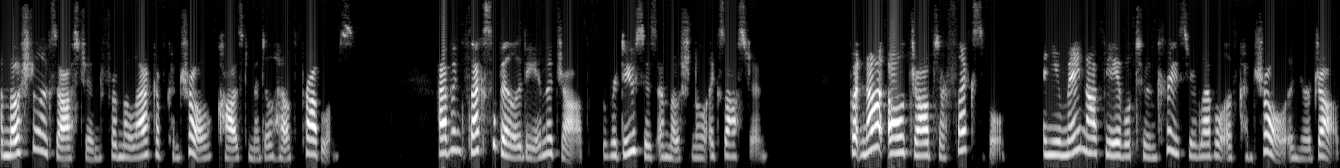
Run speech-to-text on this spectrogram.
emotional exhaustion from a lack of control caused mental health problems. Having flexibility in the job reduces emotional exhaustion. But not all jobs are flexible, and you may not be able to increase your level of control in your job.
